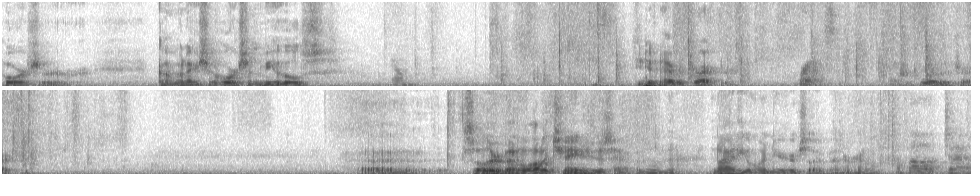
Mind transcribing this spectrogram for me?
horse or combination of horse and mules. Yeah. You didn't have a tractor. Right. before the tractor. Uh, so there have been a lot of changes happened in the 91 years I've been around. About uh,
